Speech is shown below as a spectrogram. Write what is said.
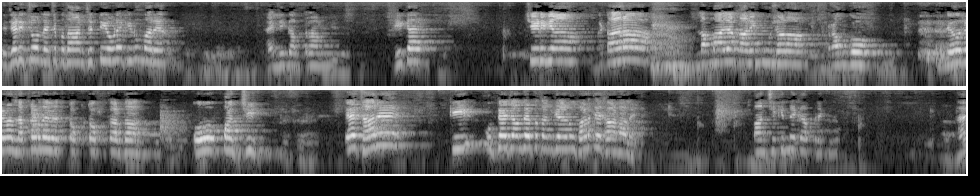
ਤੇ ਜਿਹੜੀ ਝੋਨੇ 'ਚ ਪਦਾਨ ਸਿੱਟੀ ਉਹਨੇ ਕਿਹਨੂੰ ਮਾਰਿਆ? ਹੈਲੀਕਾਪਟਰਾਂ ਨੂੰ। ਠੀਕ ਹੈ? ਚਿੜੀਆਂ, ਗਟਾਰਾ, ਲੰਮਾ ਜਿਹਾ ਕਾਲੀ ਪੂਛ ਵਾਲਾ ਰੰਗੋ। ਤੇ ਉਹ ਜਿਹੜਾ ਲੱਕੜ ਦੇ ਵਿੱਚ ਟੁੱਕ ਟੁੱਕ ਕਰਦਾ, ਉਹ ਪੰਛੀ। ਇਹ ਸਾਰੇ ਕੀ ਉੱਡੇ ਜਾਂਦੇ ਪਤੰਗਿਆਂ ਨੂੰ ਫੜ ਕੇ ਖਾਣ ਵਾਲੇ। ਪੰਛੀ ਕਿੰਨੇ ਕੁ ਆਪਣੇ ਕੋਲ? ਹੈ?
